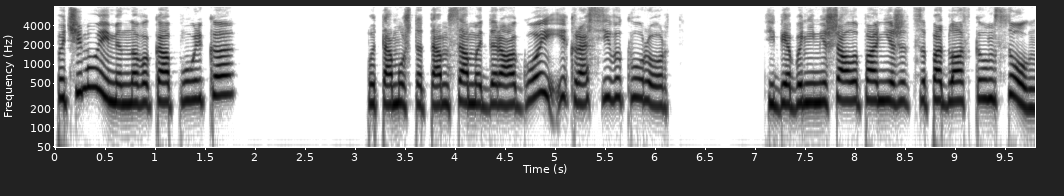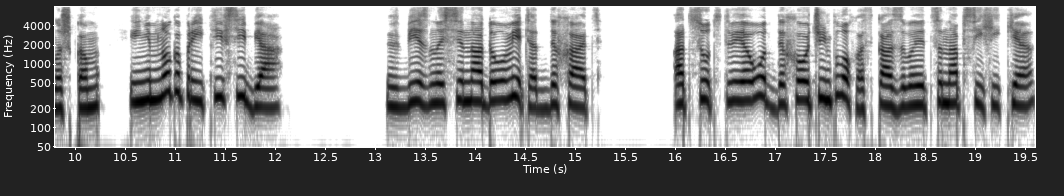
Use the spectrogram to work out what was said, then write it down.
Почему именно в Акапулько? Потому что там самый дорогой и красивый курорт. Тебе бы не мешало понежиться под ласковым солнышком и немного прийти в себя. В бизнесе надо уметь отдыхать. Отсутствие отдыха очень плохо сказывается на психике.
